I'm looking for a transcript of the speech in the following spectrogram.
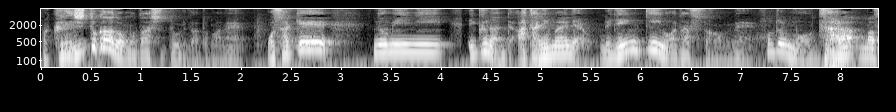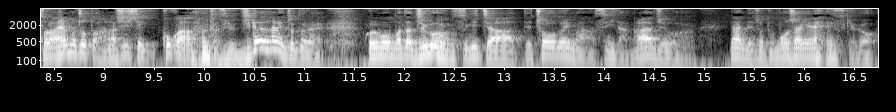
まあ、クレジットカードを持たして取るだとかね、お酒飲みに行くなんて当たり前だよ。で、現金を渡すとかもね、本当にもうザラ。まあその辺もちょっと話していこうかなと思ったんですけど、時間がね、ちょっとね、これもまた15分過ぎちゃって、ちょうど今過ぎたんかな、15分。なんでちょっと申し訳ないんですけど、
